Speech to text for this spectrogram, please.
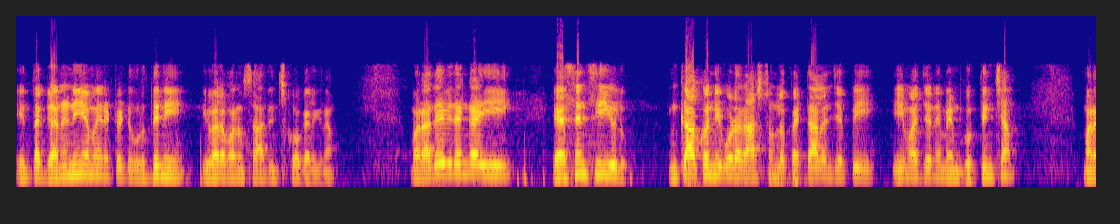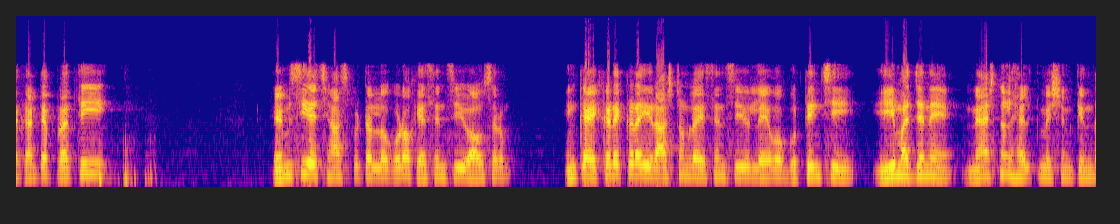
ఇంత గణనీయమైనటువంటి వృద్ధిని ఇవాళ మనం సాధించుకోగలిగినాం. మరి అదేవిధంగా ఈ ఎస్ఎన్సీయులు ఇంకా కొన్ని కూడా రాష్ట్రంలో పెట్టాలని చెప్పి ఈ మధ్యనే మేము గుర్తించాం. మనకంటే ప్రతి ఎంసీహెచ్ హాస్పిటల్లో కూడా ఒక ఎస్ఎన్సీయు అవసరం. ఇంకా ఎక్కడెక్కడ ఈ రాష్ట్రంలో ఎస్ఎన్సీయులు లేవో గుర్తించి ఈ మధ్యనే నేషనల్ హెల్త్ మిషన్ కింద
